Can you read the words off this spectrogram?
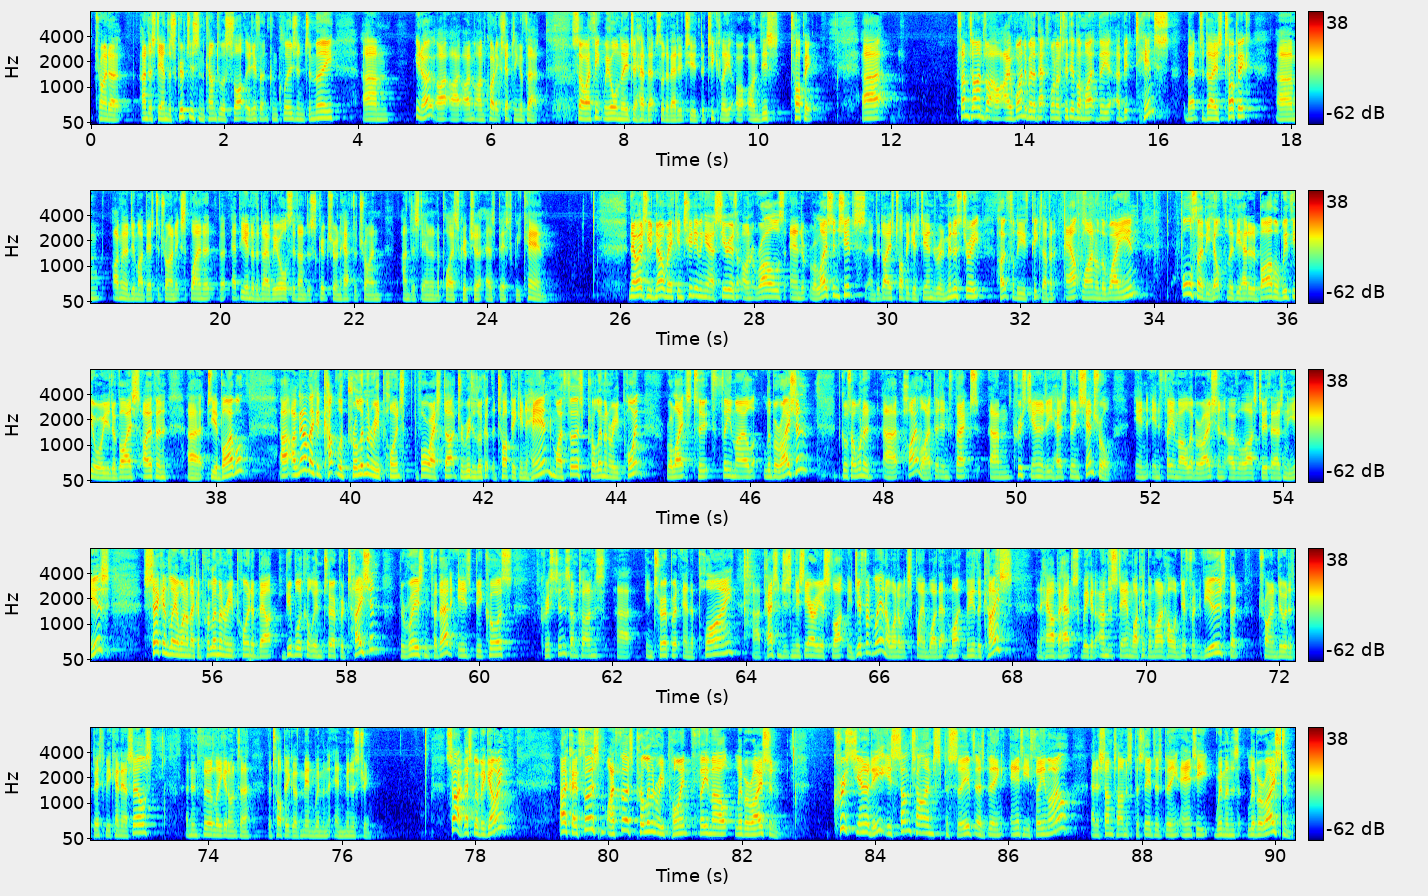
trying to understand the scriptures and come to a slightly different conclusion to me. Um, you know, I, am quite accepting of that. So I think we all need to have that sort of attitude, particularly on, this topic. Uh, sometimes I, I, wonder whether perhaps one or two people might be a bit tense about today's topic. Um, I'm going to do my best to try and explain it, but at the end of the day, we all sit under Scripture and have to try and understand and apply Scripture as best we can. Now, as you know, we're continuing our series on roles and relationships, and today's topic is gender and ministry. Hopefully, you've picked up an outline on the way in. Also, be helpful if you had a Bible with you or your device open uh, to your Bible. Uh, I'm going to make a couple of preliminary points before I start to really look at the topic in hand. My first preliminary point relates to female liberation, because I want to uh, highlight that, in fact, um, Christianity has been central in, in female liberation over the last 2,000 years. Secondly, I want to make a preliminary point about biblical interpretation. The reason for that is because Christians sometimes uh, interpret and apply uh, passages in this area slightly differently, and I want to explain why that might be the case and how perhaps we could understand why people might hold different views, but try and do it as best we can ourselves. And then thirdly, get onto the topic of men, women, and ministry. So that's where we're going. Okay, first, my first preliminary point female liberation. Christianity is sometimes perceived as being anti female and is sometimes perceived as being anti women's liberation.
